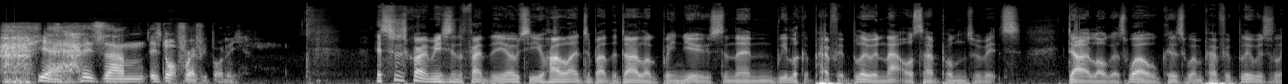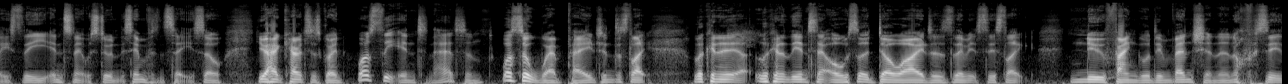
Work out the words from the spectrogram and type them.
yeah, is um is not for everybody. It's just quite amusing the fact that obviously you highlighted about the dialogue being used, and then we look at Perfect Blue, and that also had problems with its dialogue as well because when Perfect Blue was released, the internet was still in its infancy. So you had characters going, "What's the internet?" and "What's a web page?" and just like looking at looking at the internet all sort of doe-eyed as though it's this like newfangled invention. And obviously,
